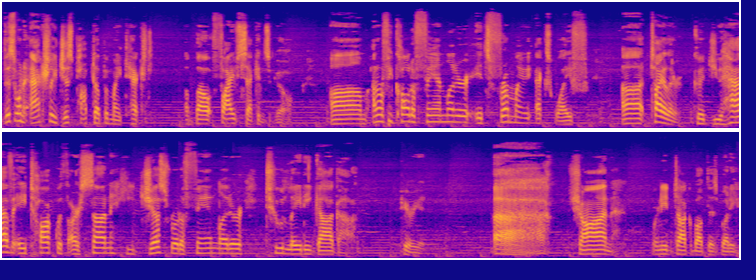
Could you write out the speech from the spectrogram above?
This one actually just popped up in my text about five seconds ago. Um, I don't know if you call it a fan letter, it's from my ex wife. Uh, Tyler, could you have a talk with our son? He just wrote a fan letter to Lady Gaga. Period. Ah, uh, Sean, we need to talk about this, buddy.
